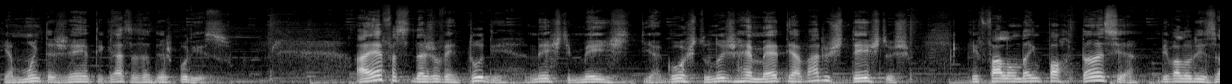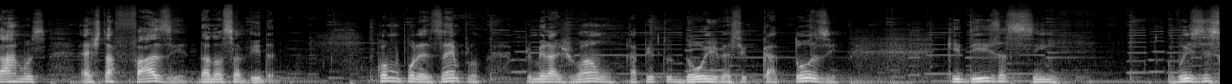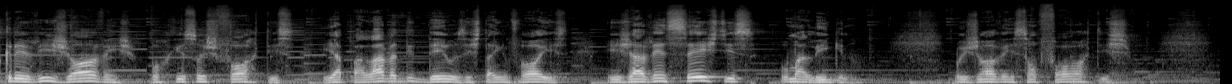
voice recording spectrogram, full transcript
Tinha muita gente, graças a Deus por isso. A ênfase da juventude, neste mês de agosto, nos remete a vários textos que falam da importância de valorizarmos esta fase da nossa vida. Como, por exemplo, 1 João, capítulo 2, versículo 14, que diz assim: Vos escrevi jovens, porque sois fortes, e a palavra de Deus está em vós, e já vencestes o maligno. Os jovens são fortes,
